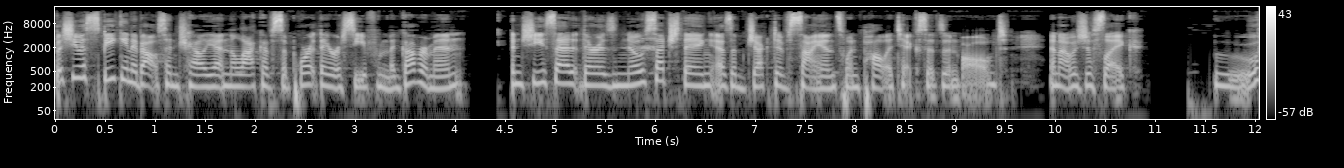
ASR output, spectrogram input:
but she was speaking about Centralia and the lack of support they receive from the government. And she said there is no such thing as objective science when politics is involved. And I was just like, ooh.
